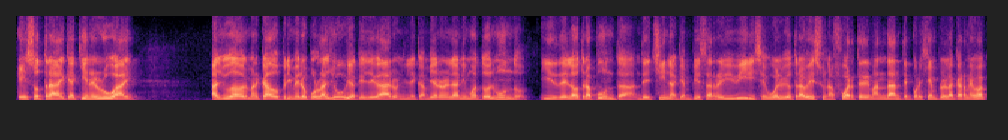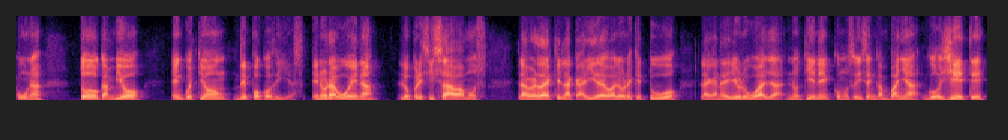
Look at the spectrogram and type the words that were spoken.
Eso trae que aquí en el Uruguay ayudado al mercado primero por la lluvia que llegaron y le cambiaron el ánimo a todo el mundo, y de la otra punta de China que empieza a revivir y se vuelve otra vez una fuerte demandante, por ejemplo, la carne vacuna, todo cambió en cuestión de pocos días. Enhorabuena, lo precisábamos, la verdad es que la caída de valores que tuvo la ganadería uruguaya no tiene, como se dice en campaña, gollete,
